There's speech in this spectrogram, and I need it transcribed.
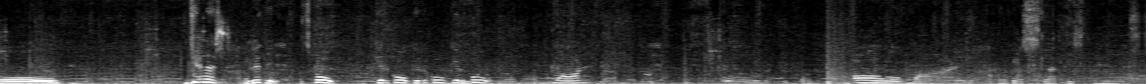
Oh. Yes, you hit it. Let's go. Get a goal, get a goal, get a goal. Come on. Oh my. I'm gonna slap these things.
